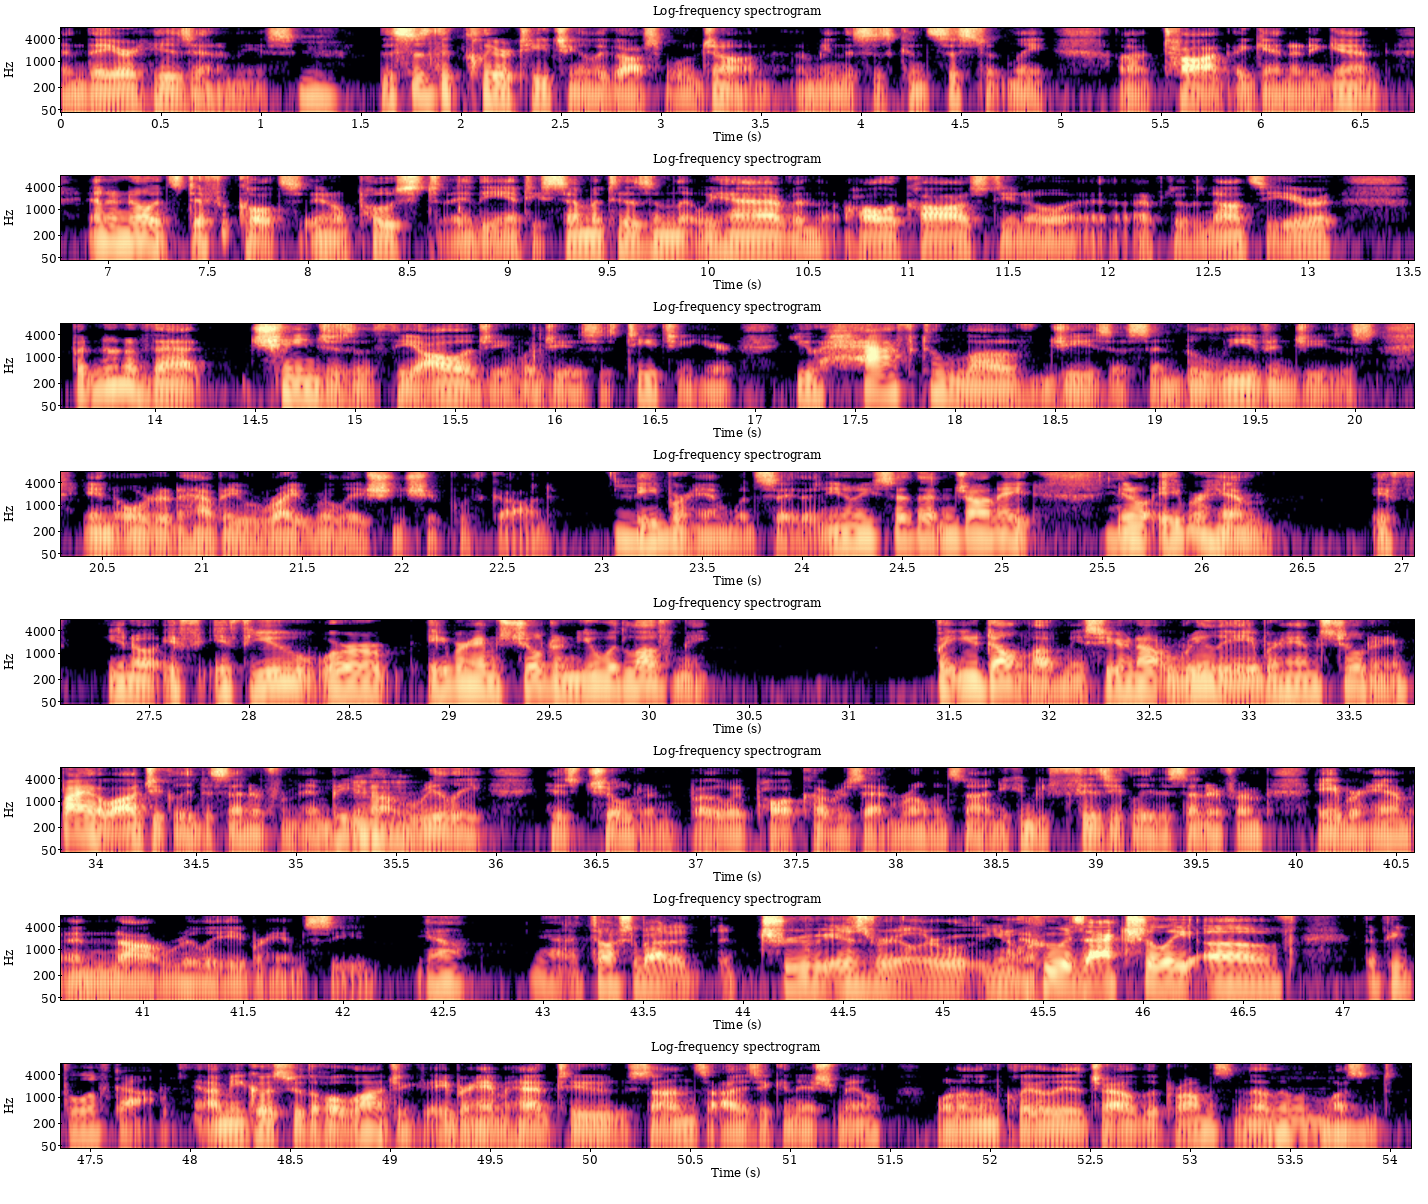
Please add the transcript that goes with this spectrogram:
and they are His enemies. Hmm. This is the clear teaching of the Gospel of John. I mean, this is consistently uh, taught again and again. And I know it's difficult, you know, post uh, the anti-Semitism that we have and the Holocaust, you know, uh, after the Nazi era. But none of that changes the theology of what Jesus is teaching here. You have to love Jesus and believe in Jesus in order to have a right relationship with God. Hmm. Abraham would say that. You know, he said that in John 8. You know, Abraham If you know, if if you were Abraham's children, you would love me. But you don't love me, so you're not really Abraham's children. You're biologically descended from him, but you're not mm-hmm. really his children. By the way, Paul covers that in Romans 9. You can be physically descended from Abraham and not really Abraham's seed. Yeah, yeah. It talks about a, a true Israel, or you know, who is actually of the people of God. I mean, it goes through the whole logic. Abraham had two sons, Isaac and Ishmael. One of them clearly the child of the promise, and the other one mm. wasn't.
